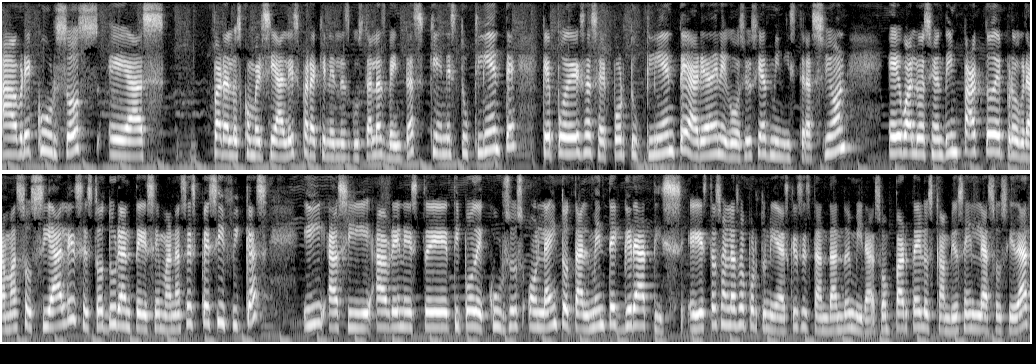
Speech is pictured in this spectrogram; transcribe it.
abre cursos eh, para los comerciales, para quienes les gustan las ventas, quién es tu cliente, qué puedes hacer por tu cliente, área de negocios y administración, evaluación de impacto de programas sociales, esto durante semanas específicas y así abren este tipo de cursos online totalmente gratis. Estas son las oportunidades que se están dando y mira, son parte de los cambios en la sociedad.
